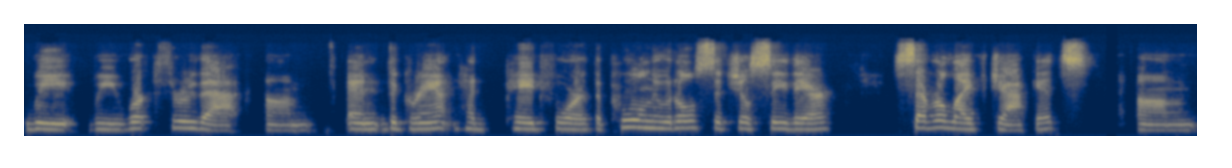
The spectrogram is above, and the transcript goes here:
we, we worked through that. Um, and the grant had paid for the pool noodles that you'll see there, several life jackets, um,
